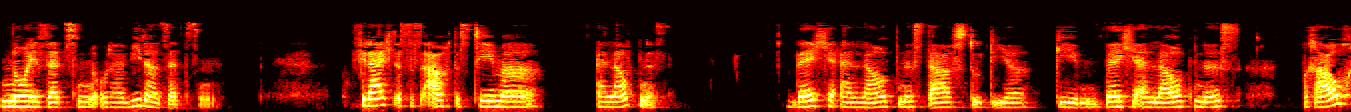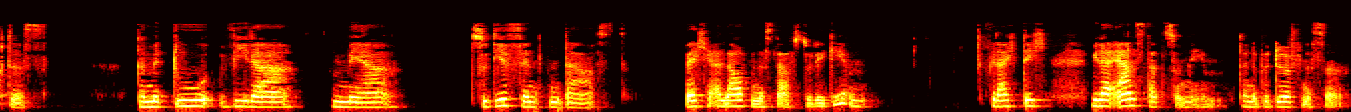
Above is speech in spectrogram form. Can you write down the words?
neu setzen oder widersetzen. Vielleicht ist es auch das Thema Erlaubnis. Welche Erlaubnis darfst du dir geben? Welche Erlaubnis braucht es, damit du wieder mehr zu dir finden darfst? Welche Erlaubnis darfst du dir geben? Vielleicht dich wieder ernster zu nehmen, deine Bedürfnisse,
